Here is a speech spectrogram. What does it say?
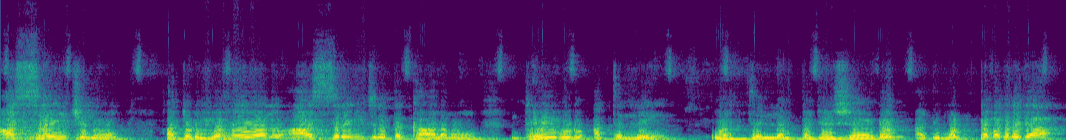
ఆశ్రయించును అతడు యహోవాను ఆశ్రయించినంత కాలము దేవుడు అతన్ని వర్తిల్లింపజేశాడు అది మొట్టమొదటిగా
